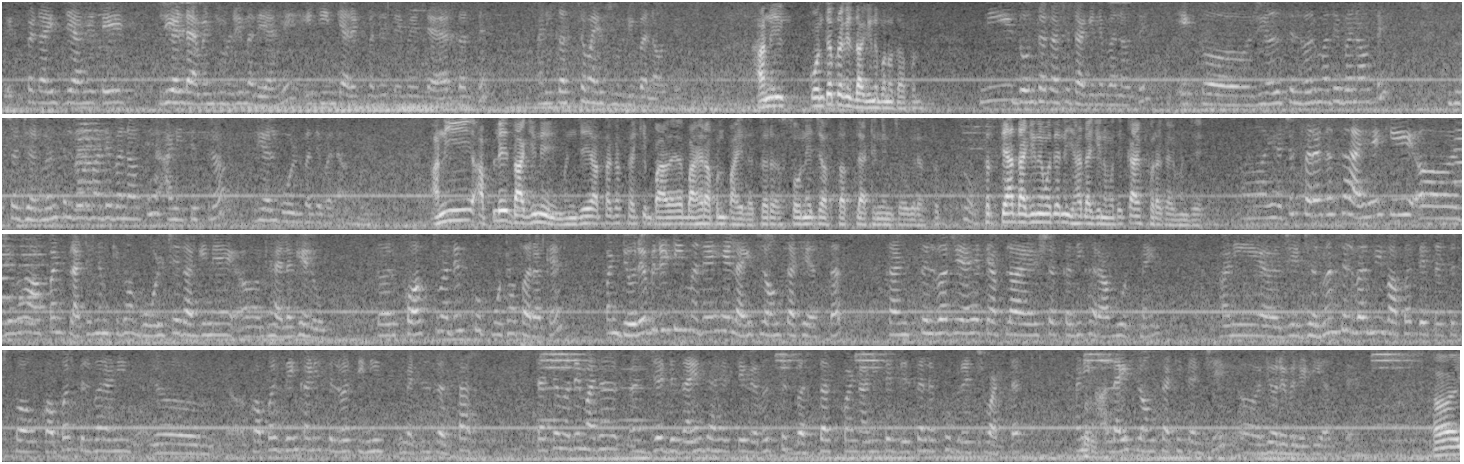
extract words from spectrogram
एक्सपर्टाईज जे आहे ते रिअल डायमंड ज्वेलरीमध्ये आहे. एटीन कॅरेटमध्ये ते मी तयार करते आणि कस्टमाइज ज्वेलरी बनवते. आणि कोणत्या प्रकारचे दागिने बनवता आपण? मी दोन प्रकारचे दागिने बनवते. एक रिअल सिल्वरमध्ये बनवते दुसरं जर्मन सिल्वरमध्ये बनवते आणि तिसरं रिअल गोल्डमध्ये बनवते. आणि आपले दागिने म्हणजे आता कसं आहे की बा बाहेर आपण पाहिलं तर सोन्याचे असतात प्लॅटिनियमचे वगैरे असतात. हो. तर त्या दागिन्यामध्ये आणि ह्या दागिन्यामध्ये काय फरक आहे म्हणजे? ह्याच्यात फरक असा आहे की जेव्हा आपण प्लॅटिनम किंवा गोल्डचे दागिने घ्यायला गेलो तर कॉस्टमध्येच खूप मोठा फरक आहे. पण ड्युरेबिलिटीमध्ये हे लाईफ लॉंगसाठी असतात. कारण सिल्वर जे आहे ते आपल्या आयुष्यात कधी खराब होत नाही. आणि जे जर्मन सिल्वर मी वापरते त्याच्यात कॉ कॉपर सिल्वर आणि कॉपर झिंक आणि सिल्वर तिन्ही मेटल्स असतात. त्याच्यामध्ये माझ्या जे डिझाईन्स आहेत ते व्यवस्थित बसतात पण आणि ते दिसायला खूप रिच वाटतात. आणि. लाईफ लॉंगसाठी त्यांची ड्युरेबिलिटी असते.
